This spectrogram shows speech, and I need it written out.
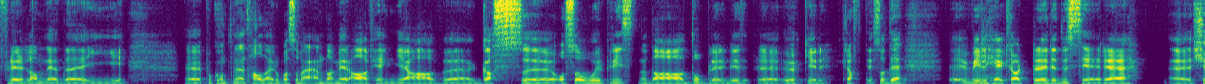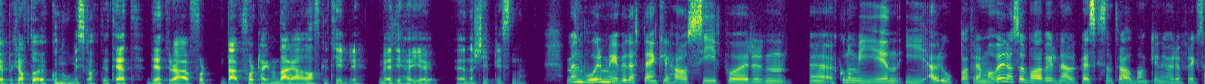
flere land nede i Eh, på kontinentaleuropa som er enda mer avhengig av eh, gass eh, også, hvor prisene da dobler eller øker kraftig. Så det vil helt klart redusere kjøpekraft og økonomisk aktivitet. Det tror jeg for, der, Fortegnene der er ganske tydelig med de høye energiprisene. Men hvor mye vil dette egentlig ha å si for økonomien i Europa fremover? Altså Hva vil den europeiske sentralbanken gjøre f.eks.?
